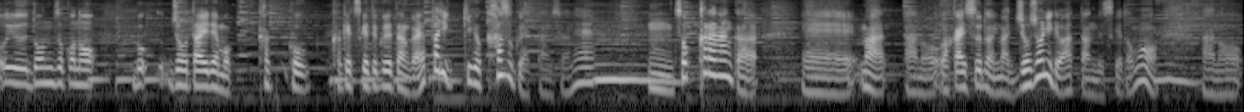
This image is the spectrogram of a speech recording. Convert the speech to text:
こういうどん底のぼ状態でもかこう駆けつけてくれたのがやっぱり結局家族やったんですよね。うん、そっからなんか、えーまああの和解するのに、まあ、徐々にではあったんですけども、あの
